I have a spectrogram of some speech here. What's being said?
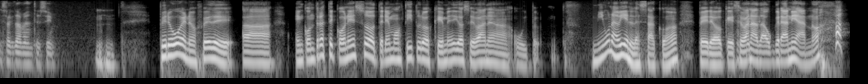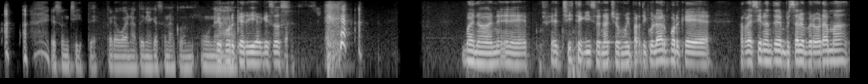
Exactamente, sí. Ujú. Pero bueno, Fede, ah, en contraste con eso, tenemos títulos que medio se van a. Uy, pe- ni una bien la saco, ¿no? Pero que se van a downgranear, ¿no? Es un chiste, pero bueno, tenía que ser una. con- una... Qué porquería que sos. Bueno, en, eh, el chiste que hizo Nacho es muy particular porque recién antes de empezar el programa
